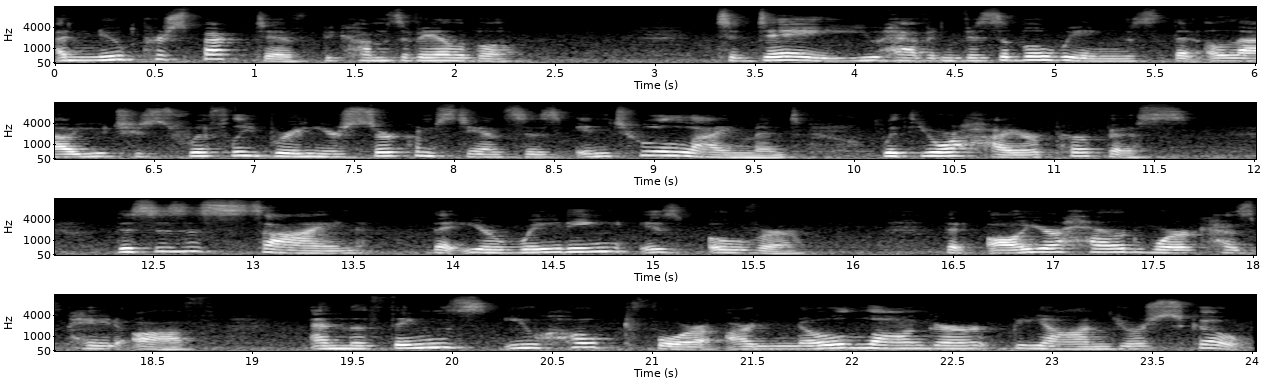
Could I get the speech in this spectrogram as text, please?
a new perspective becomes available. Today, you have invisible wings that allow you to swiftly bring your circumstances into alignment with your higher purpose. This is a sign that your waiting is over, that all your hard work has paid off, and the things you hoped for are no longer beyond your scope.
